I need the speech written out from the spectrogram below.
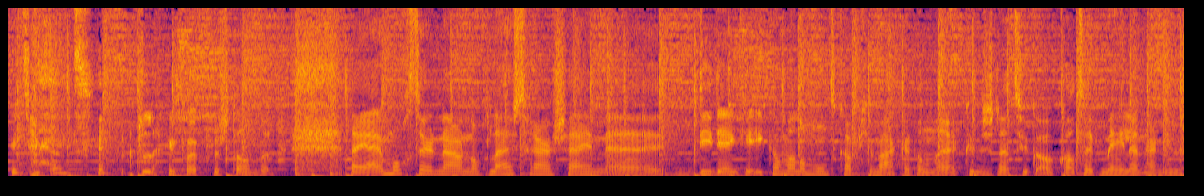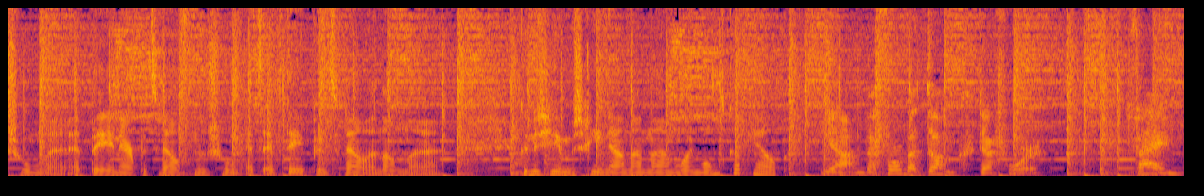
dit weekend. dat lijkt me verstandig. Nou ja, en mocht er nou nog luisteraars zijn die denken... ik kan wel een mondkapje maken... dan kunnen ze natuurlijk ook altijd mailen naar nieuwsroom.bnr.nl of nieuwsroom.fd.nl. En dan kunnen ze je misschien aan een mooi mondkapje helpen. Ja, bijvoorbeeld dank daarvoor. Fijn.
